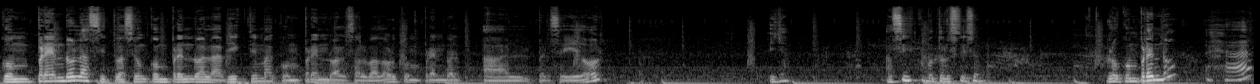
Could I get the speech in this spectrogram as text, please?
Comprendo la situación, comprendo a la víctima, comprendo al salvador, comprendo al, al perseguidor. Y ya. así como te lo estoy diciendo. Lo comprendo, Ajá.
